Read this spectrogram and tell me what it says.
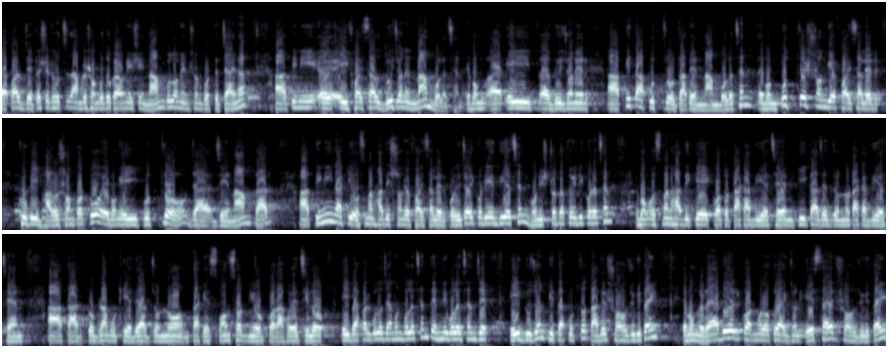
ব্যাপার যেটা, সেটা হচ্ছে আমরা সঙ্গত কারণে সেই নামগুলো মেনশন করতে চাই না। তিনি এই ফয়সাল দুইজনের নাম বলেছেন এবং এই দুইজনের পিতা পুত্র তাদের নাম বলেছেন এবং পুত্রের সঙ্গে ফয়সালের খুবই ভালো সম্পর্ক এবং এই পুত্র, যা, যে নাম তার তিনি নাকি ওসমান হাদির সঙ্গে ফয়সালের পরিচয় করিয়ে দিয়েছেন, ঘনিষ্ঠতা তৈরি করেছেন এবং ওসমান হাদিকে কত টাকা দিয়েছেন, কি কাজের জন্য টাকা দিয়েছেন তার প্রোগ্রাম উঠিয়ে দেওয়ার জন্য তাকে স্পন্সর নিয়োগ করা হয়েছিল। এই ব্যাপারগুলো যেমন বলেছেন, তেমনি বলেছেন যে এই দুজন পিতা পুত্র তাদের সহযোগিতায় এবং র্যাবের কর্মরত একজন এসআই এর সহযোগিতায়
